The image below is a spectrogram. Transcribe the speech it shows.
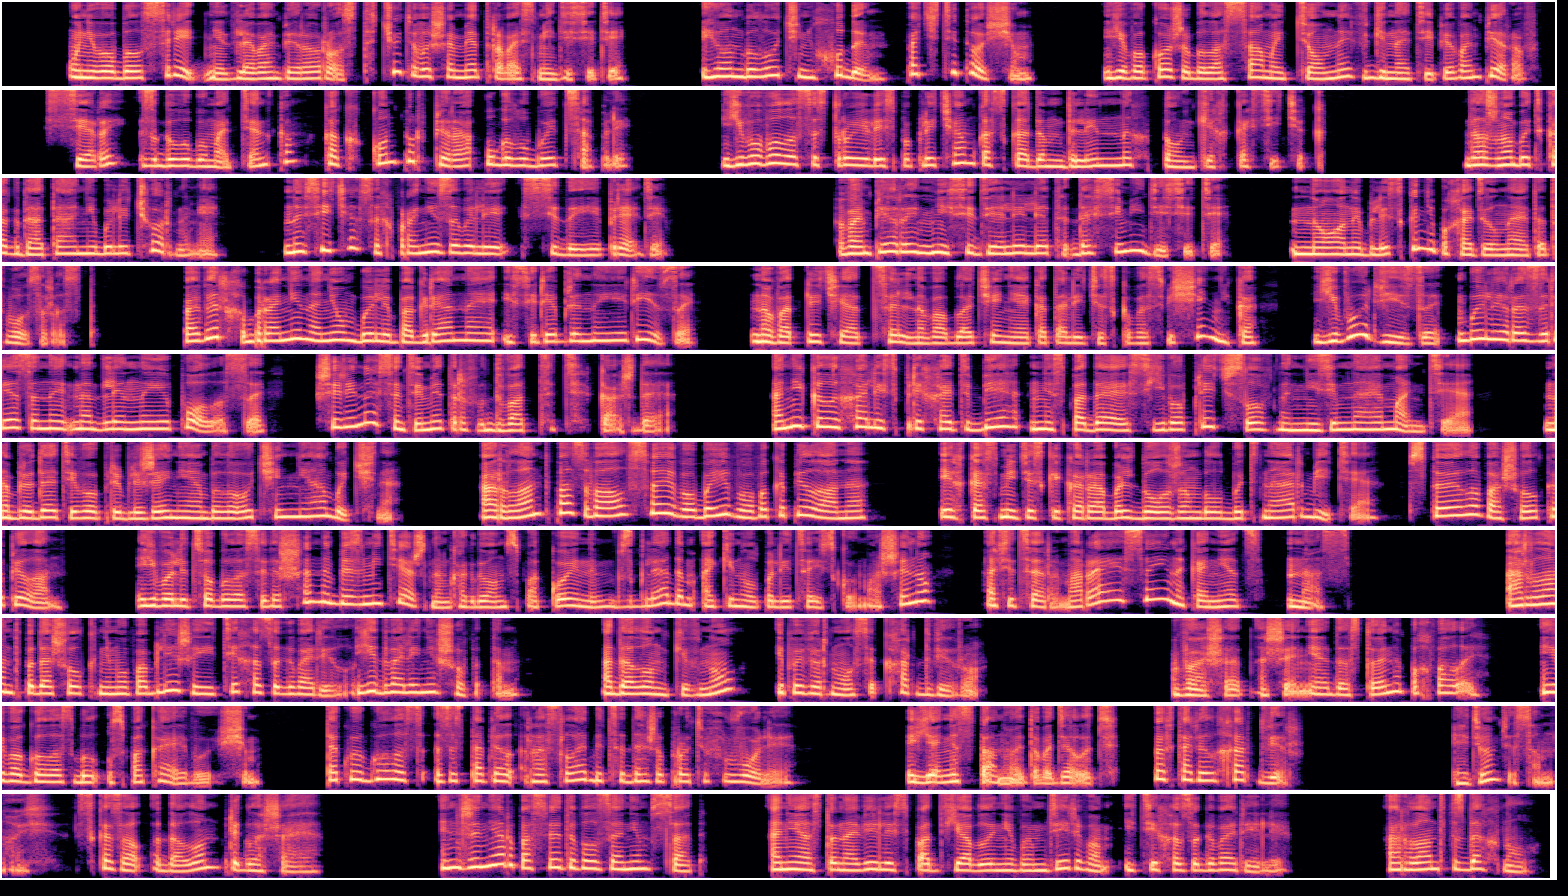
У него был средний для вампира рост, чуть выше метра восьмидесяти. И он был очень худым, почти тощим. Его кожа была самой темной в генотипе вампиров серый, с голубым оттенком, как контур пера у голубой цапли. Его волосы струились по плечам каскадом длинных тонких косичек. Должно быть, когда-то они были черными, но сейчас их пронизывали седые пряди. Вампиры не сидели лет до семидесяти, но он и близко не походил на этот возраст. Поверх брони на нем были багряные и серебряные ризы, но в отличие от цельного облачения католического священника, его ризы были разрезаны на длинные полосы, шириной сантиметров двадцать каждая. Они колыхались при ходьбе, не спадая с его плеч, словно неземная мантия. Наблюдать его приближение было очень необычно. Орланд позвал своего боевого капеллана. Их космический корабль должен был быть на орбите. В стойло вошел капеллан. Его лицо было совершенно безмятежным, когда он спокойным взглядом окинул полицейскую машину офицера Мораиса и, наконец, нас. Орланд подошел к нему поближе и тихо заговорил, едва ли не шепотом. Адалон кивнул и повернулся к Хардвиру. «Ваше отношение достойно похвалы». Его голос был успокаивающим. Такой голос заставлял расслабиться даже против воли. «Я не стану этого делать», — повторил Хардвир. «Идемте со мной», — сказал Адалон, приглашая. Инженер последовал за ним в сад. Они остановились под яблоневым деревом и тихо заговорили. Орланд вздохнул.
